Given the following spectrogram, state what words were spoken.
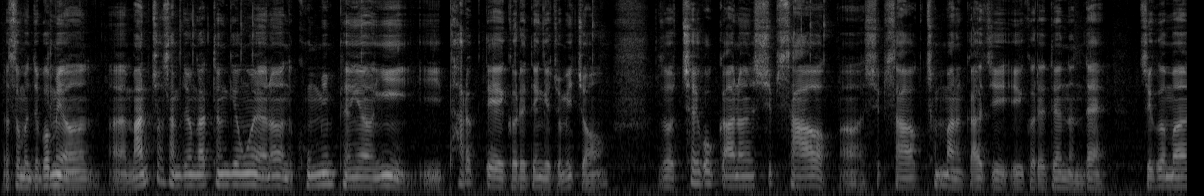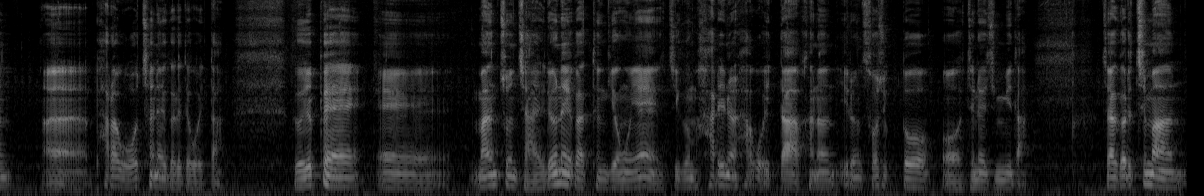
그래서 먼저 보면 어, 만촌 삼정 같은 경우에는 국민 평형이 이 8억대에 거래된 게 좀 있죠. 그래서 최고가는 14억, 어, 14억 1천만 원까지 거래됐는데 지금은 어, 8억 5천에 거래되고 있다. 그 옆에 에, 만촌 자이런회 같은 경우에 지금 할인을 하고 있다 하는 이런 소식도 어, 전해집니다. 자 그렇지만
